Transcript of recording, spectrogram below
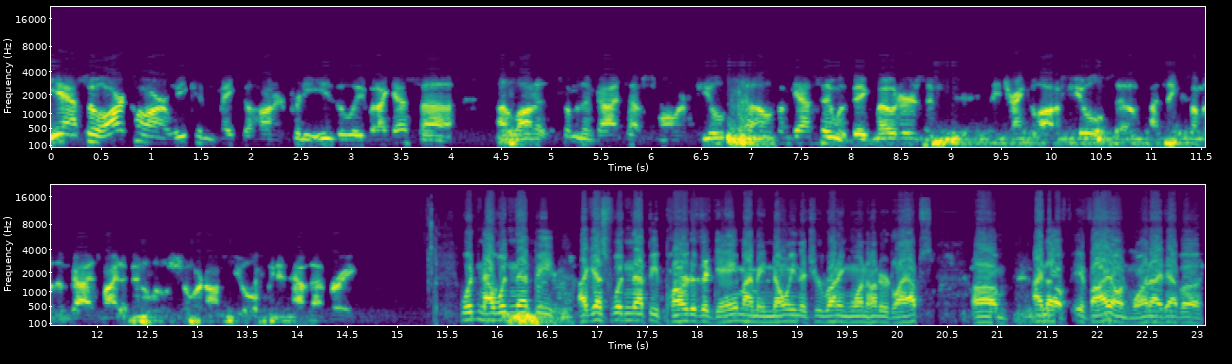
Yeah, so our car we can make the hundred pretty easily, but I guess uh, a lot of some of them guys have smaller fuel cells. I'm guessing with big motors, and they drank a lot of fuel. So I think some of them guys might have been a little short on fuel if we didn't have that break. Wouldn't now? Wouldn't that be? I guess wouldn't that be part of the game? I mean, knowing that you're running 100 laps. Um, I know if, if I owned one, I'd have a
